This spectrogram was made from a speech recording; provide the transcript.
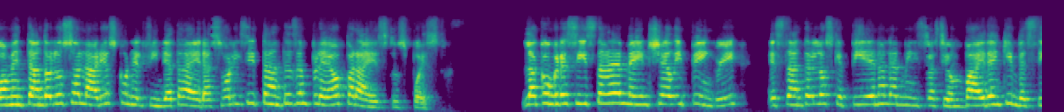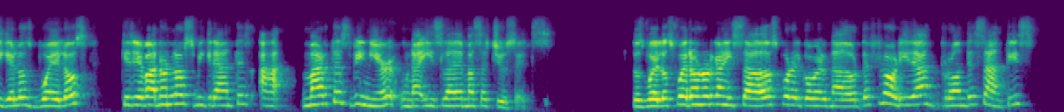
o aumentando los salarios con el fin de atraer a solicitantes de empleo para estos puestos. La congresista de Maine, Shelley Pingree, está entre los que piden a la administración Biden que investigue los vuelos que llevaron a los migrantes a Martha's Vineyard, una isla de Massachusetts. Los vuelos fueron organizados por el gobernador de Florida, Ron DeSantis,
